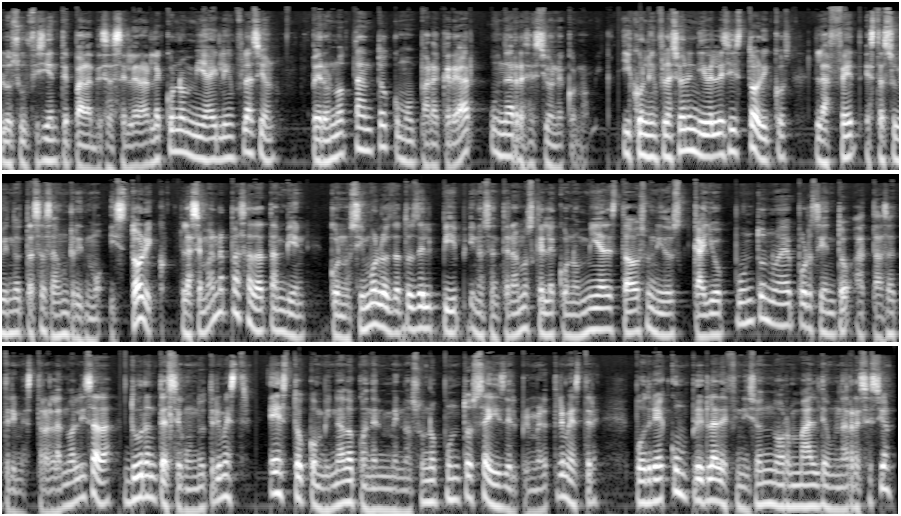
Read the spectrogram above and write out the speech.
lo suficiente para desacelerar la economía y la inflación pero no tanto como para crear una recesión económica. Y con la inflación en niveles históricos, la Fed está subiendo tasas a un ritmo histórico. La semana pasada también conocimos los datos del PIB y nos enteramos que la economía de Estados Unidos cayó 0.9% a tasa trimestral anualizada durante el segundo trimestre. Esto combinado con el menos 1.6 del primer trimestre podría cumplir la definición normal de una recesión,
